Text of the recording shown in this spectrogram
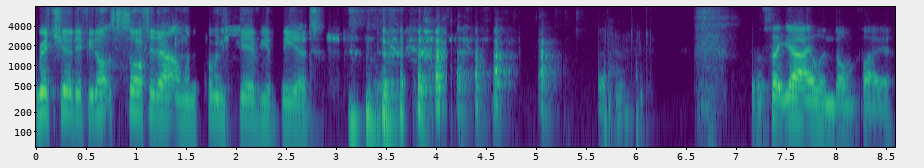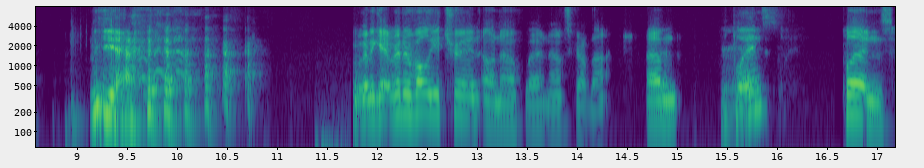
Richard, if you don't sort it out, I'm going to come and shave your beard. he? Set your island on fire. yeah. We're going to get rid of all your train. Oh no, wait, no, scrap that. Um, Planes? planes.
